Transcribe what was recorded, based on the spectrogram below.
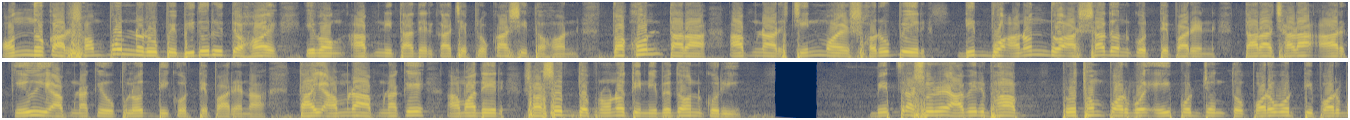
অন্ধকার সম্পূর্ণরূপে বিদূরিত হয় এবং আপনি তাদের কাছে প্রকাশিত হন, তখন তারা আপনার চিন্ময় স্বরূপের দিব্য আনন্দ আস্বাদন করতে পারেন। তারা ছাড়া আর কেউই আপনাকে উপলব্ধি করতে পারে না। তাই আমরা আপনাকে আমাদের সশব্দ প্রণতি নিবেদন করি। বেত্রাসুরের আবির্ভাব প্রথম পর্ব এই পর্যন্ত। পরবর্তী পর্ব,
